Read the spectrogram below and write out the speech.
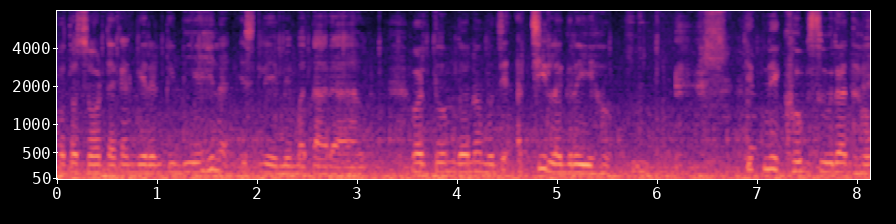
वो तो सौ टका गारंटी दिए है ना इसलिए मैं बता रहा हूँ और तुम दोनों मुझे अच्छी लग रही हो कितनी खूबसूरत हो।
